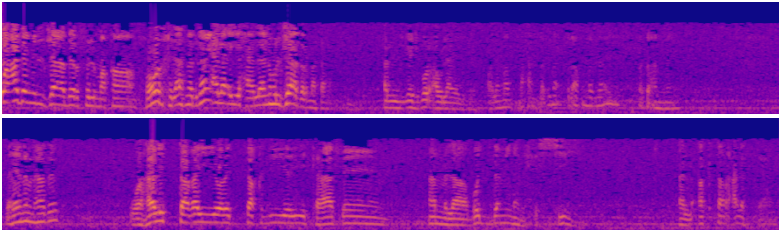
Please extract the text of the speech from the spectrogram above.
وعدم الجابر في المقام. هو الخلاف مبني على أي حال؟ لأنه الجابر مثلا. هل يجبر أو لا يجبر؟ هذا محل مبنى خلاف مبني. فتأمن انتهينا من هذا؟ وهل التغير التقديري كاف أم لا بد من الحسي الأكثر على الثاني.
